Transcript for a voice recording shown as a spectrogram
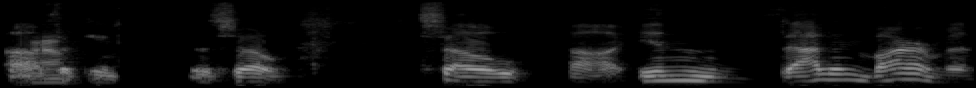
uh, wow. 15 so so uh, in that environment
